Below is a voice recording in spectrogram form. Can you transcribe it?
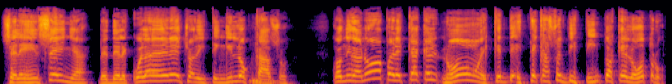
se les enseña desde la escuela de derecho a distinguir los casos. Cuando digan, no, pero es que aquel, no, es que este caso es distinto a aquel otro.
